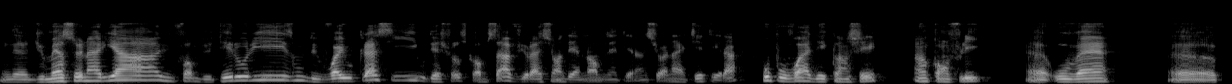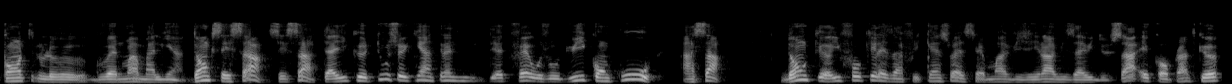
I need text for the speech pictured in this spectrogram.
du mercenariat, une forme de terrorisme, de voyoucratie ou des choses comme ça, violation des normes internationales, etc., pour pouvoir déclencher un conflit ouvert euh, contre le gouvernement malien. Donc, c'est ça, c'est ça. C'est-à-dire que tout ce qui est en train d'être fait aujourd'hui concourt à ça. Donc, euh, il faut que les Africains soient extrêmement vigilants vis-à-vis de ça et comprendre que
